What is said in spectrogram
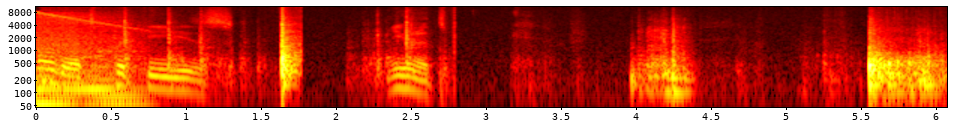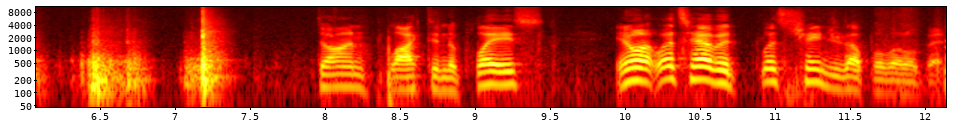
Oh, let's put these units. Done, locked into place. You know what? Let's have it, let's change it up a little bit.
